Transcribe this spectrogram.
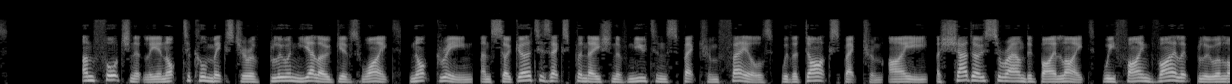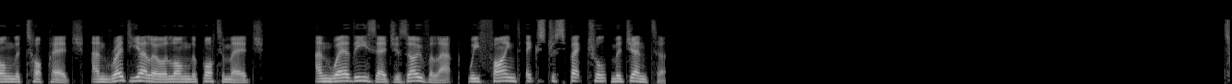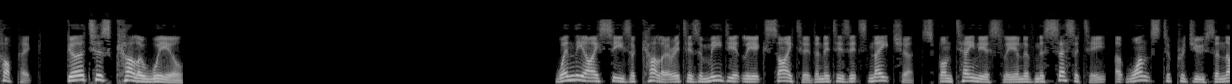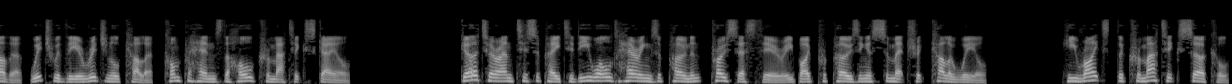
Unfortunately an optical mixture of blue and yellow gives white, not green, and so Goethe's explanation of Newton's spectrum fails. With a dark spectrum i.e., a shadow surrounded by light, we find violet-blue along the top edge, and red-yellow along the bottom edge, and where these edges overlap, we find extraspectral magenta. Topic: Goethe's color wheel. When the eye sees a color it is immediately excited and it is its nature, spontaneously and of necessity, at once to produce another, which with the original color, comprehends the whole chromatic scale. Goethe anticipated Ewald Hering's opponent process theory by proposing a symmetric color wheel. He writes, the chromatic circle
